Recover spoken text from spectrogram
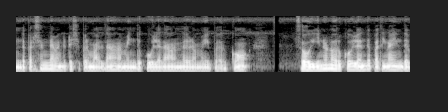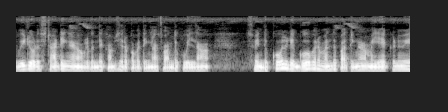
இந்த பிரசன்ன வெங்கடேஷ பெருமாள் தான் நம்ம இந்த கோவிலில் தான் வந்து நம்ம இப்போ இருக்கோம். ஸோ இன்னொன்று ஒரு கோவில் வந்து பார்த்திங்கன்னா இந்த வீடியோட ஸ்டார்டிங்கில் நான் உங்களுக்கு வந்து காமிச்சிருப்பேன் பார்த்திங்களா ஸோ அந்த கோவில் தான். ஸோ இந்த கோவிலுடைய கோபுரம் வந்து பார்த்திங்கன்னா நம்ம ஏற்கனவே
